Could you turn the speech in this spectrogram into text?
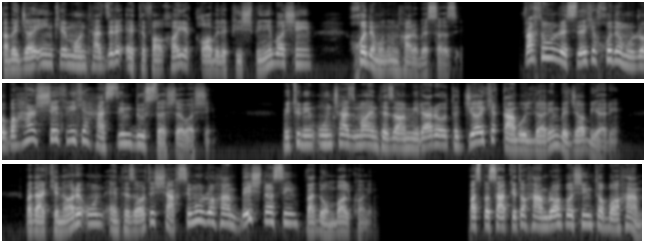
و به جای اینکه منتظر اتفاقهای قابل پیش بینی باشیم خودمون اونها رو بسازیم. وقتی اون رسیده که خودمون رو با هر شکلی که هستیم دوست داشته باشیم. می‌تونیم اون چه از ما انتظار میره رو تا جایی که قبول داریم به جا بیاریم و در کنار اون انتظارات شخصیمون رو هم بشناسیم و دنبال کنیم. پس با سبکتا همراه باشین تا با هم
